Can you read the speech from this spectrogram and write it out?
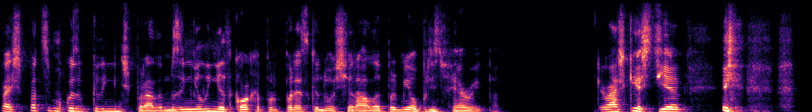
Pá, pode ser uma coisa um bocadinho inesperada, mas a minha linha de coca, porque parece que andou a cheirá-la, para mim é o Príncipe Harry. Pá. Eu acho que este ano.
